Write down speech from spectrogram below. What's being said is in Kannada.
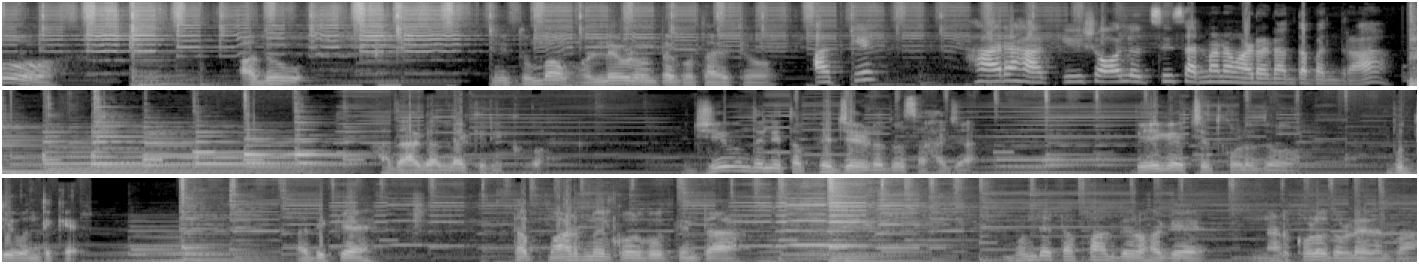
ಅದು ನೀ ತುಂಬಾ ಒಳ್ಳೆಯವಳು ಅಂತ ಗೊತ್ತಾಯ್ತು. ಅದಕ್ಕೆ ಹಾರ ಹಾಕಿ ಶಾಲ್ ಹೊದಿಸಿ ಸನ್ಮಾನ ಮಾಡೋಣ ಅಂತ ಬಂದ್ರಾ? ಅದಾಗಲ್ಲ ಕಿರಿಕು. ಜೀವನದಲ್ಲಿ ತಪ್ಪು ಹೆಜ್ಜೆ ಇಡೋದು ಸಹಜ. ಬೇಗ ಎಚ್ಚೆತ್ಕೊಳ್ಳೋದು ಬುದ್ಧಿವಂತಿಕೆ. ಅದಕ್ಕೆ ತಪ್ಪು ಮಾಡಿದ್ಮೇಲೆ ಕೊರ್ಗೋದ್ಕಿಂತ ಮುಂದೆ ತಪ್ಪಾಗದಿರೋ ಹಾಗೆ ನಡ್ಕೊಳ್ಳೋದು ಒಳ್ಳೇದಲ್ವಾ?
